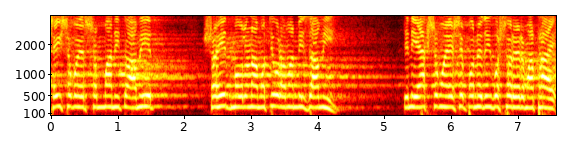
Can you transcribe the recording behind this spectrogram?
সেই সময়ের সম্মানিত আমির শহীদ মৌলানা মতিউর রহমান নিজামি, তিনি এক সময় এসে পনেরো দুই বছরের মাথায়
